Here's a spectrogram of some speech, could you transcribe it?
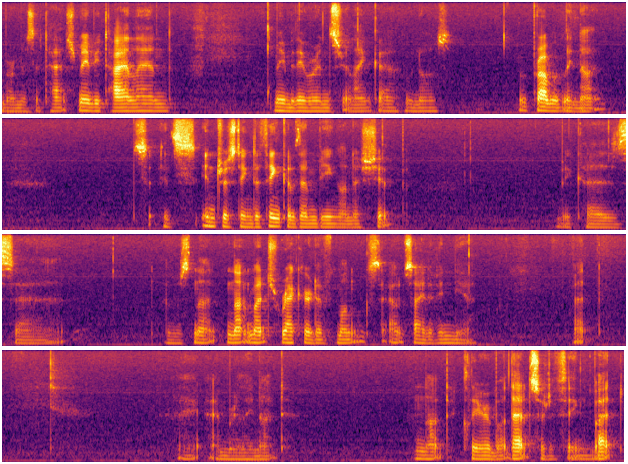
Burma's attached. Maybe Thailand. Maybe they were in Sri Lanka. Who knows? But probably not. It's, it's interesting to think of them being on a ship because uh, there was not, not much record of monks outside of India, but I, am really not not clear about that sort of thing. But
